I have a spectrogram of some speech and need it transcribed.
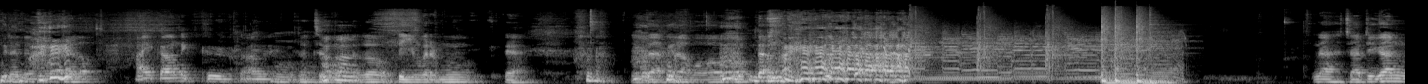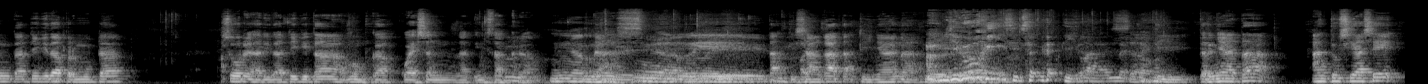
tidak ada. Iconic girl soalnya. Coba lo viewermu ya. Tidak kira apa Nah, jadi kan tadi kita bermuda sore hari tadi kita membuka question lewat Instagram. Nah, wih, tak disangka tak dinyana. yui bisa gak dilana Jadi ternyata antusiasnya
